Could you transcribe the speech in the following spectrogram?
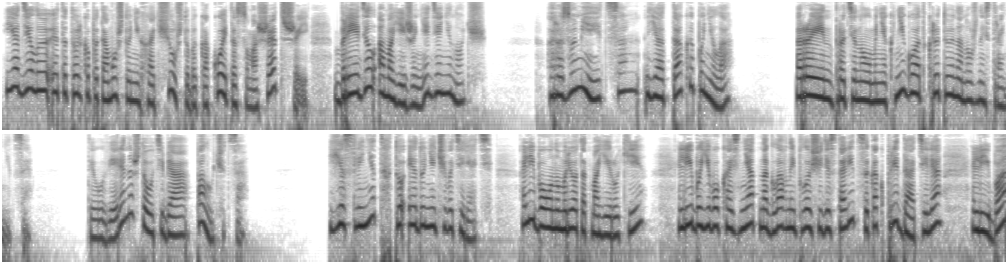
«Я делаю это только потому, что не хочу, чтобы какой-то сумасшедший бредил о моей жене день и ночь». «Разумеется, я так и поняла». Рейн протянул мне книгу, открытую на нужной странице. «Ты уверена, что у тебя получится?» «Если нет, то Эду нечего терять. Либо он умрет от моей руки, либо его казнят на главной площади столицы как предателя, либо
